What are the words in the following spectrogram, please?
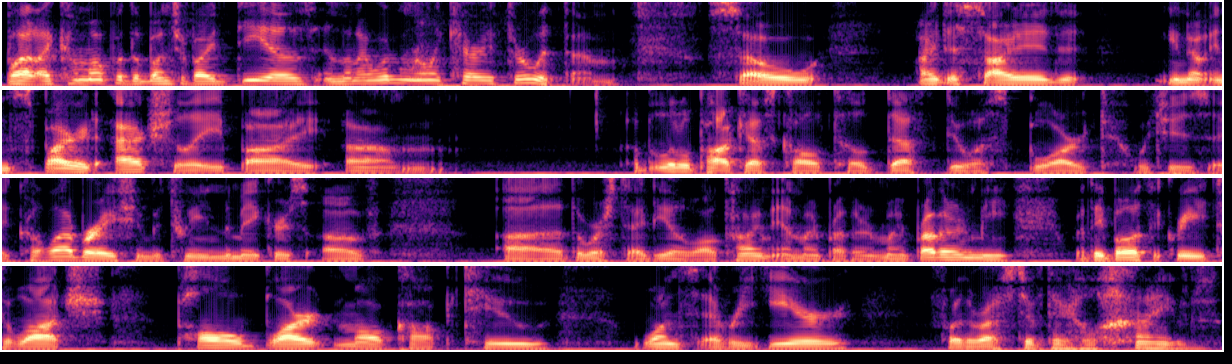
but I come up with a bunch of ideas and then I wouldn't really carry through with them. So I decided, you know, inspired actually by um, a little podcast called Till Death Do Us Blart, which is a collaboration between the makers of uh, The Worst Idea of All Time and My Brother and My Brother and Me, where they both agreed to watch Paul Blart Mall Cop 2 once every year for the rest of their lives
